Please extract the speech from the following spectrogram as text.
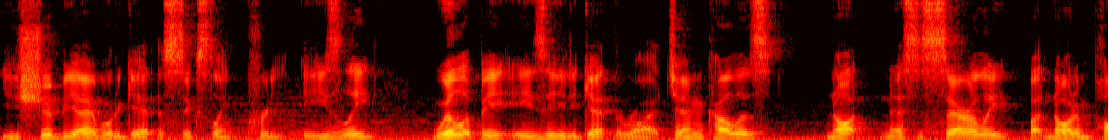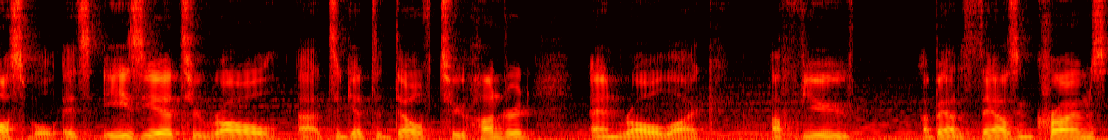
you should be able to get a 6 link pretty easily. Will it be easy to get the right gem colors? Not necessarily, but not impossible. It's easier to roll uh, to get to Delve 200 and roll like a few, about a thousand chromes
